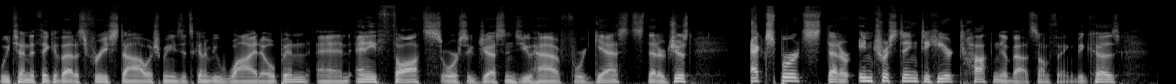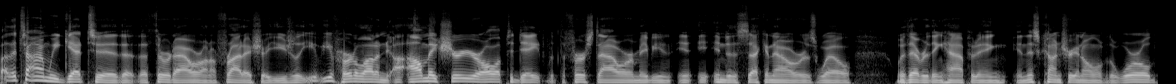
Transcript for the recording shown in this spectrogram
We tend to think of that as freestyle, which means it's going to be wide open. And any thoughts or suggestions you have for guests that are just experts that are interesting to hear talking about something, because by the time we get to the, the third hour on a Friday show, usually you've, you've heard a lot of. I'll make sure you're all up to date with the first hour, maybe in, in, into the second hour as well, with everything happening in this country and all over the world.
